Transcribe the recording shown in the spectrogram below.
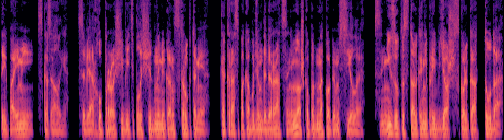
«Ты пойми», — сказал я, — «сверху проще бить площадными конструктами. Как раз пока будем добираться, немножко поднакопим силы. Снизу ты столько не прибьешь, сколько оттуда».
